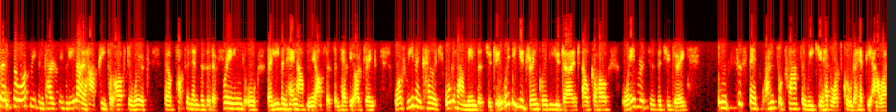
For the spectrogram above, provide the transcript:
so, so what we've encouraged people, you know how people after work they'll pop in and visit a friend, or they'll even hang out in the office and have the odd drink. What we've encouraged all of our members to do, whether you drink, whether you don't, alcohol, whatever it is that you're doing, insist that once or twice a week you have what's called a happy hour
